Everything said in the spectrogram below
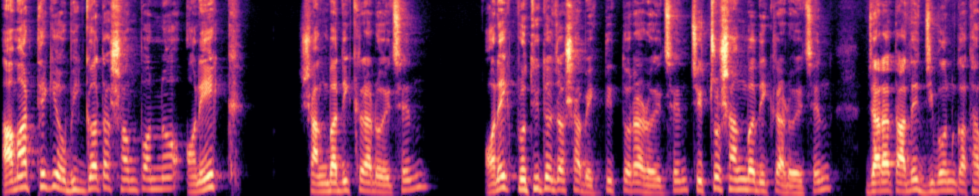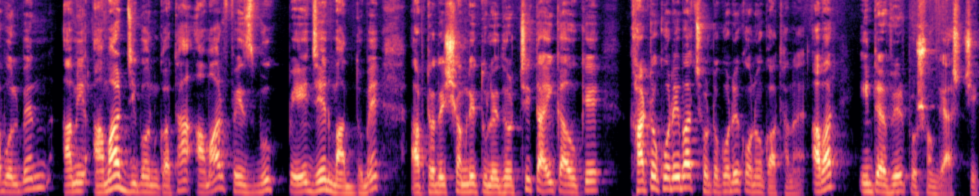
আমার থেকে অভিজ্ঞতা সম্পন্ন অনেক সাংবাদিকরা রয়েছেন, অনেক প্রথিতযশা ব্যক্তিত্বরা রয়েছেন, চিত্র সাংবাদিকরা রয়েছেন, যারা তাদের জীবন কথা বলবেন, আমি আমার জীবন কথা, আমার ফেসবুক পেজের মাধ্যমে আপনাদের সামনে তুলে ধরছি, তাই কাউকে খাটো করে বা ছোট করে কোনো কথা নয়। আবার ইন্টারভিউয়ের প্রসঙ্গে আসছি।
